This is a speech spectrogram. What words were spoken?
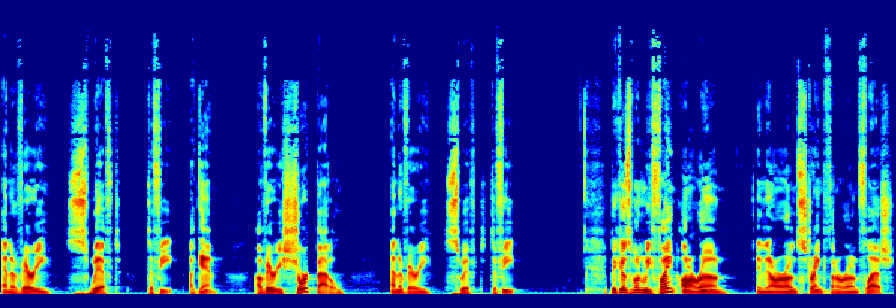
and a very swift defeat. Again, a very short battle and a very swift defeat. Because when we fight on our own, and in our own strength and our own flesh,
